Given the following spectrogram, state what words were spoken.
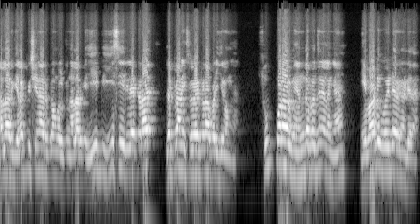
நல்லா இருக்கு. எலக்ட்ரிஷியனா இருக்கிறவங்களுக்கு நல்லா இருக்கு. இபி இசி ரிலேட்டடா எலக்ட்ரானிக்ஸ் ரிலேட்டடா படிக்கிறவங்க. சூப்பரா இருக்கும். எந்த பிரச்சனையும் இல்லைங்க. நீங்க பாட்டுக்கு போயிட்டே இருக்க வேண்டியதான்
